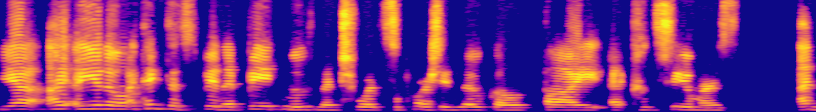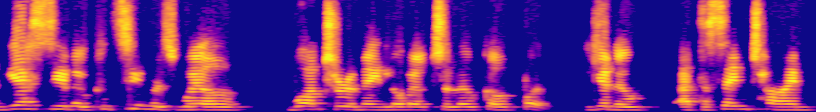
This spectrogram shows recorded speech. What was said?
Yeah, I you know I think there's been a big movement towards supporting local by uh, consumers, and yes, you know consumers will want to remain loyal to local, but you know at the same time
